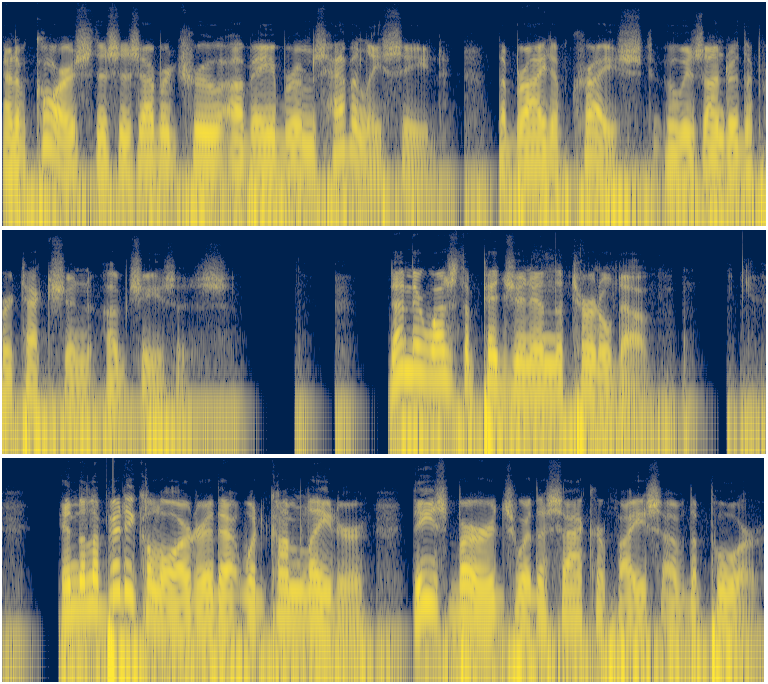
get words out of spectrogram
And of course, this is ever true of Abram's heavenly seed, the bride of Christ, who is under the protection of Jesus. Then there was the pigeon and the turtle dove. In the Levitical order that would come later, these birds were the sacrifice of the poor.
